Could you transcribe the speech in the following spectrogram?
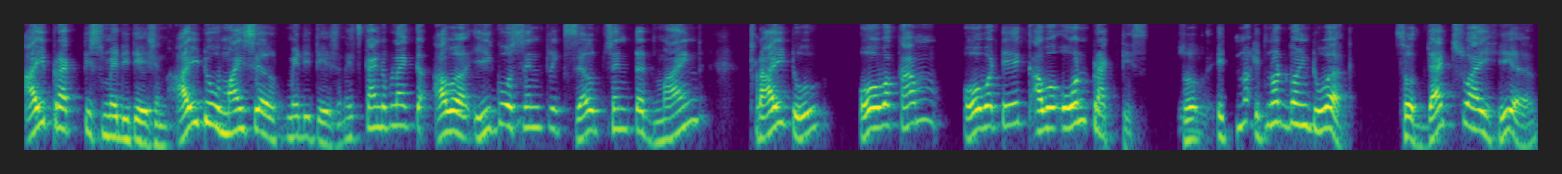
I practice meditation. I do myself meditation. It's kind of like our egocentric, self-centered mind try to overcome, overtake our own practice. So Mm. it's not, it's not going to work. So that's why here,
